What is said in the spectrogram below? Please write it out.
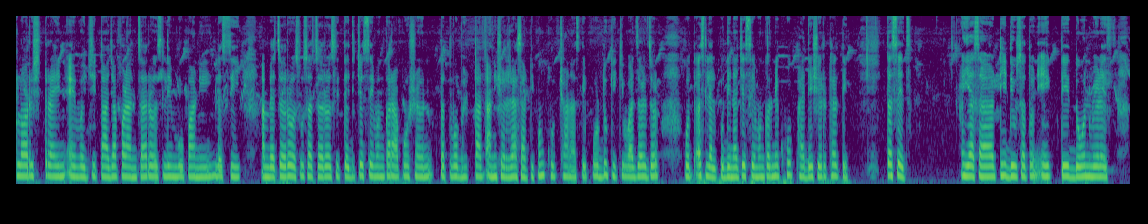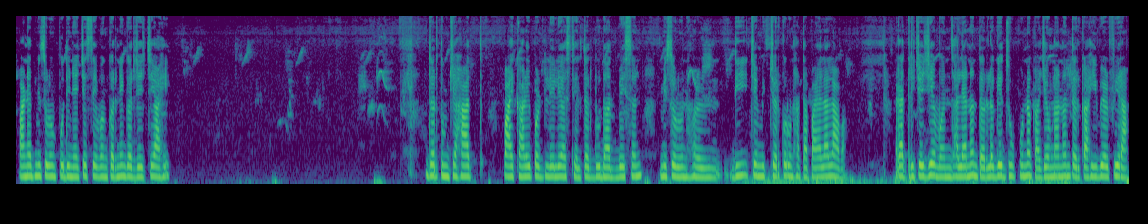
क्लॉरिस्ट्राईनऐवजी ताज्या फळांचा रस लिंबू पाणी लस्सी आंब्याचा रस उसाचा रस इत्यादीचे सेवन करा पोषण तत्व भेटतात आणि शरीरासाठी पण खूप छान असते. पोटदुखी किंवा जळजळ होत असल्यास पुदिन्याचे सेवन करणे खूप फायदेशीर ठरते. तसेच यासाठी दिवसातून एक ते दोन वेळेस पाण्यात मिसळून पुदिन्याचे सेवन करणे गरजेचे आहे. जर तुमचे हात पाय काळे पडलेले असतील तर दुधात बेसन मिसळून हळदीचे मिक्सचर करून हातापायाला लावा. रात्रीचे जेवण झाल्यानंतर लगेच झोपू नका. जेवणानंतर काही वेळ फिरा.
